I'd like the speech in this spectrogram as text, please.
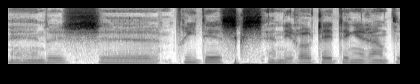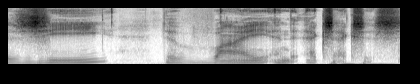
And there's uh, three disks and they're rotating around the Z, the Y and the X axis.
